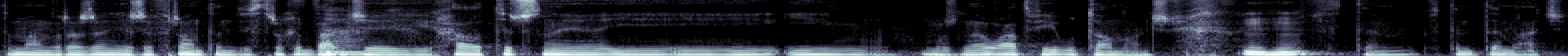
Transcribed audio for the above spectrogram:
to mam wrażenie, że frontend jest trochę Tak. bardziej chaotyczny i, i, i można łatwiej utonąć Mhm. w tym, w tym temacie.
